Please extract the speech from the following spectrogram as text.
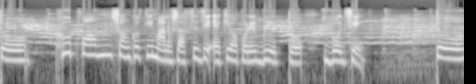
তো খুব কম সংখ্যকই মানুষ আছে যে একে অপরের গুরুত্ব বোঝে। তো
